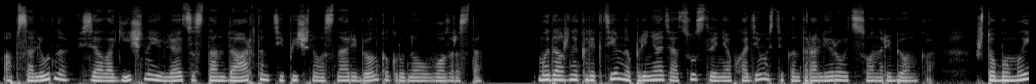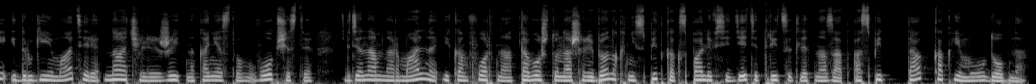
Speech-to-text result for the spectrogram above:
абсолютно физиологично являются стандартом типичного сна ребенка грудного возраста. Мы должны коллективно принять отсутствие необходимости контролировать сон ребенка, чтобы мы и другие матери начали жить наконец-то в обществе, где нам нормально и комфортно от того, что наш ребенок не спит, как спали все дети 30 лет назад, а спит так, как ему удобно.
